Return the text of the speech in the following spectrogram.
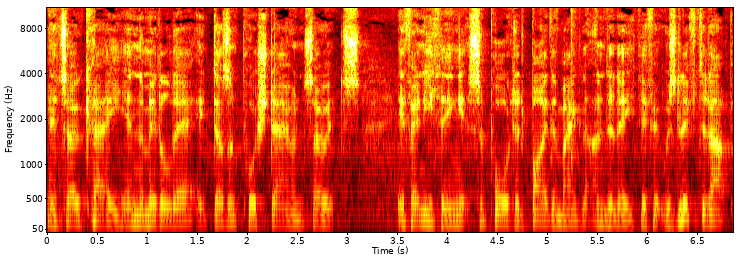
It's okay in the middle there, it doesn't push down, so it's, if anything, it's supported by the magnet underneath. If it was lifted up,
